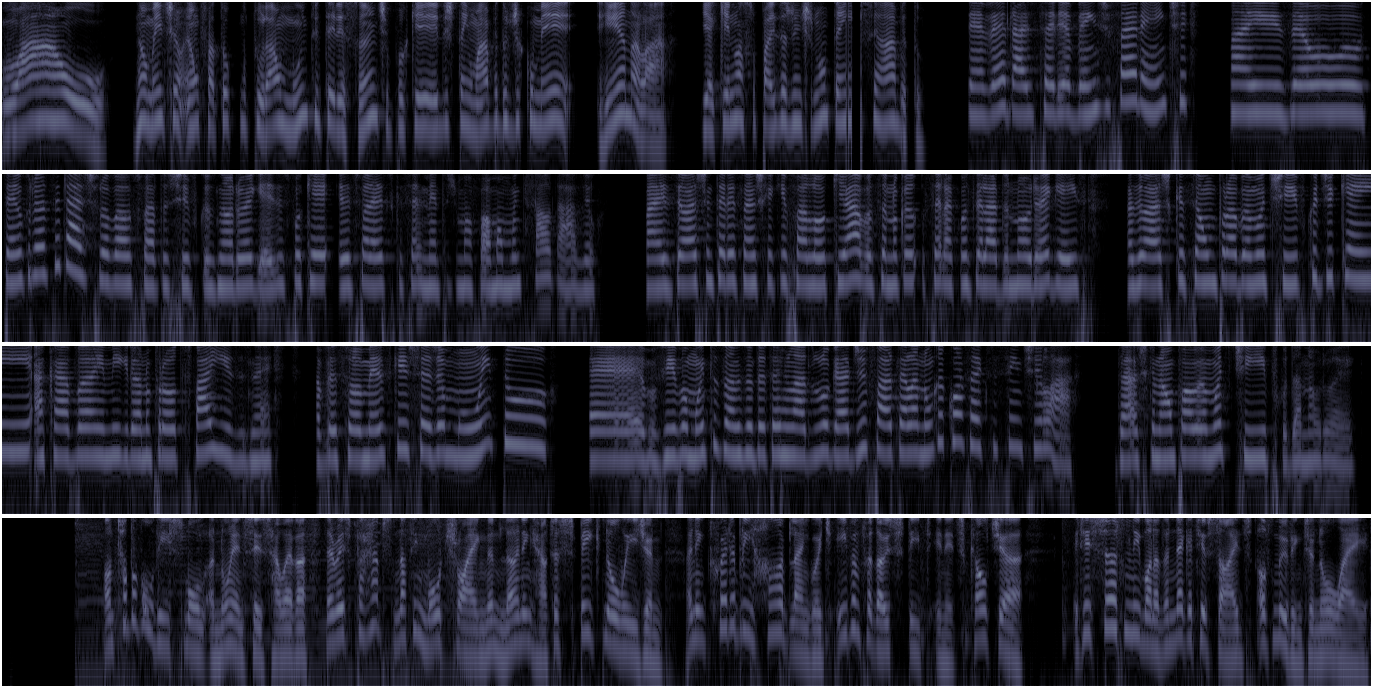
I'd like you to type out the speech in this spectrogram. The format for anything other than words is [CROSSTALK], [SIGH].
Uau! Realmente é um fator cultural muito interessante porque eles têm o hábito de comer rena lá. E aqui no nosso país a gente não tem esse hábito. É verdade, seria bem diferente mas eu tenho curiosidade de provar os pratos típicos noruegueses, porque eles parecem que se alimentam de uma forma muito saudável. Mas eu acho interessante que aqui falou que ah, você nunca será considerado norueguês. Mas eu acho que isso é um problema típico de quem acaba emigrando para outros países, né? A pessoa, mesmo que esteja muito. É, viva muitos anos em um determinado lugar, de fato, ela nunca consegue se sentir lá. Então, acho que não é um problema típico da Noruega. On top of all these small annoyances, however, there is perhaps nothing more trying than learning how to speak Norwegian, an incredibly hard language even for those steeped in its culture. It is certainly one of the negative sides of moving to Norway.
